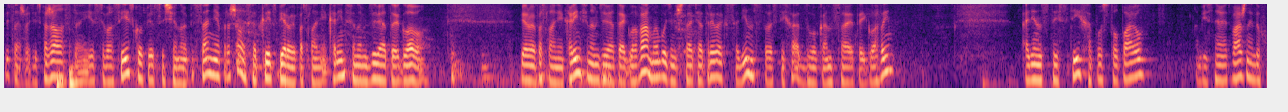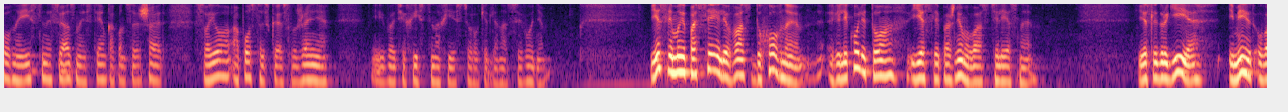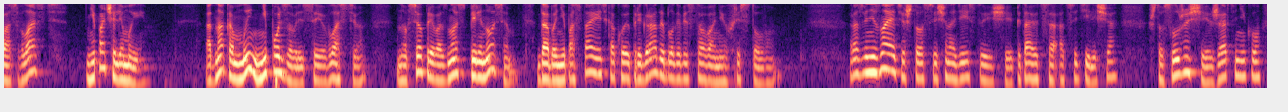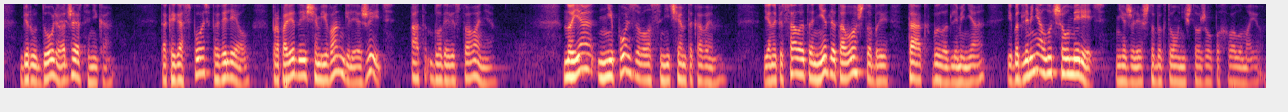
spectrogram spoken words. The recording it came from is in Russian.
Присаживайтесь, пожалуйста. Если у вас есть копия Священного Писания, прошу вас открыть первое послание Коринфянам, 9 главу. Первое послание Коринфянам, 9 глава. Мы будем читать отрывок с 11 стиха до конца этой главы. 11 стих апостол Павел объясняет важные духовные истины, связанные с тем, как он совершает свое апостольское служение. И в этих истинах есть уроки для нас сегодня – если мы посеяли в вас духовное, велико ли то, если пожнем у вас телесное? Если другие имеют у вас власть, не паче мы? Однако мы не пользовались сей властью, но все превознос, переносим, дабы не поставить какой преграды благовествованию Христову. Разве не знаете, что священнодействующие питаются от святилища, что служащие жертвеннику берут долю от жертвенника – так и Господь повелел проповедующим Евангелие жить от благовествования. Но я не пользовался ничем таковым. Я написал это не для того, чтобы так было для меня, ибо для меня лучше умереть, нежели чтобы кто уничтожил похвалу мою.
